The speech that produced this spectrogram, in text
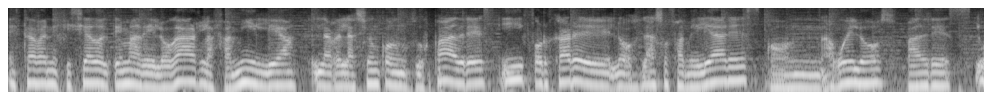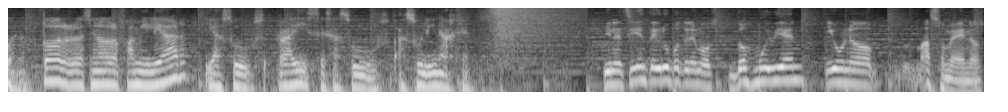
está beneficiado el tema del hogar, la familia, la relación con sus padres y forjar eh, los lazos familiares con abuelos, padres y bueno, todo lo relacionado a lo familiar y a sus raíces, a su linaje. Y en el siguiente grupo tenemos dos muy bien y uno más o menos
